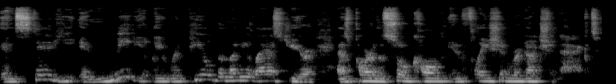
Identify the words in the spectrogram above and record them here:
Instead, he immediately repealed the money last year as part of the so called Inflation Reduction Act.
